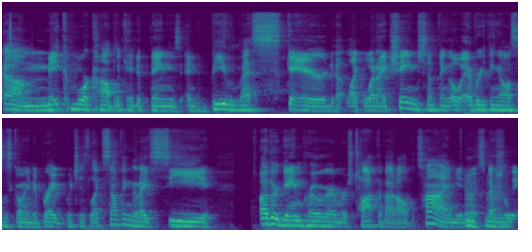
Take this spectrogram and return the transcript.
um, make more complicated things and be less scared that like when I change something, oh, everything else is going to break, which is like something that I see other game programmers talk about all the time. You know, mm-hmm. especially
